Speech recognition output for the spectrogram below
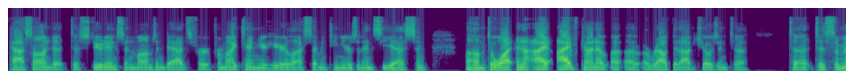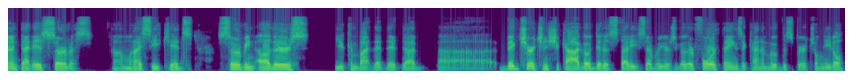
pass on to, to students and moms and dads for for my tenure here, last 17 years at NCS, and um, to what and I I've kind of a, a, route that I've chosen to to to cement that is service. Um, when I see kids serving others, you combine that the uh, big church in Chicago did a study several years ago. There are four things that kind of move the spiritual needle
